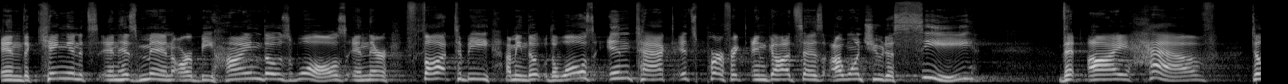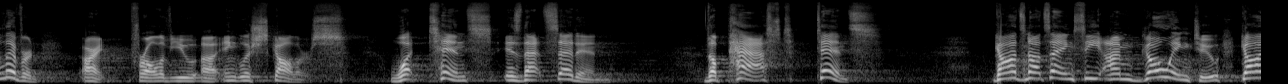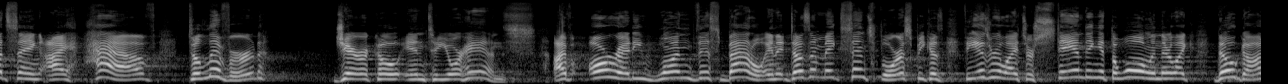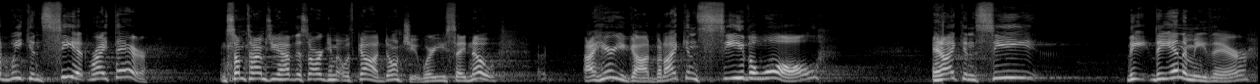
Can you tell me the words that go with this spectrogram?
and the king and, and, his men are behind those walls and they're thought to be i mean the, the wall's intact it's perfect and god says i want you to see that i have delivered all right for all of you uh, english scholars what tense is that said in the past tense. God's not saying, see, I'm going to. God's saying, I have delivered Jericho into your hands. I've already won this battle. And it doesn't make sense for us because the Israelites are standing at the wall and they're like, no, God, we can see it right there. And sometimes you have this argument with God, don't you, where you say, no, I hear you, God, but I can see the wall and I can see the, the enemy there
